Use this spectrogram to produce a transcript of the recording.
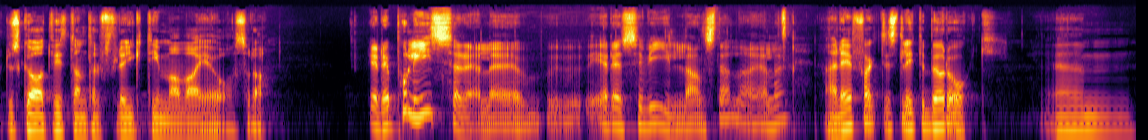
du ska ha ett visst antal flygtimmar varje år. Sådär. Är det poliser eller är det civilanställda? Eller? Ja, det är faktiskt lite både och. Um,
